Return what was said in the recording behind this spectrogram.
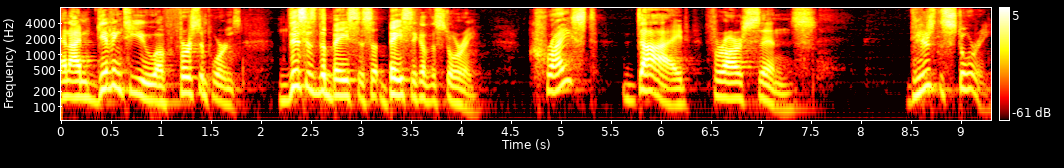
and I'm giving to you of first importance. This is the basis, basic of the story. Christ died for our sins. Here's the story.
